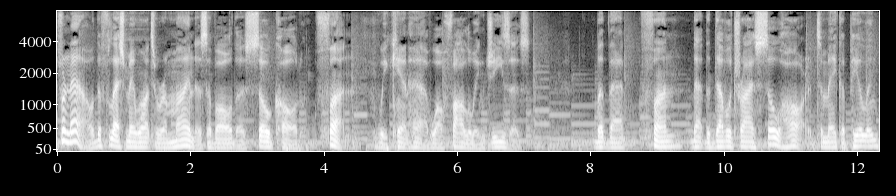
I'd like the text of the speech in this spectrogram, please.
For now, the flesh may want to remind us of all the so called fun we can't have while following Jesus. But that fun that the devil tries so hard to make appealing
